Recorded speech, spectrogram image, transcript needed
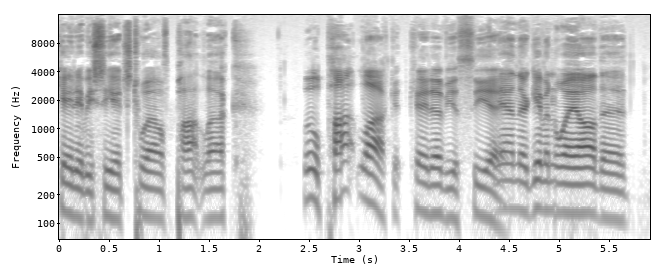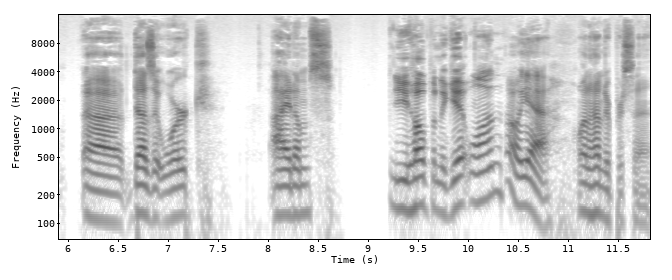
KWCH 12 potluck. Little potluck at KWCH. And they're giving away all the uh, Does It Work items. You hoping to get one? Oh, yeah, 100%.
